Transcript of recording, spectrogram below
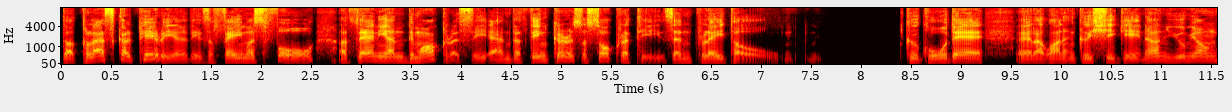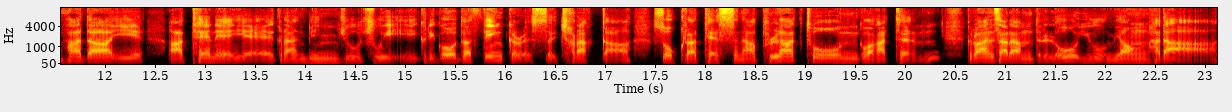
The classical period period is famous for Athenian democracy and the thinkers Socrates and Plato. 그 고대라고 하는 그 시기에는 유명하다 이 아테네의 그런 민주주의 그리고 the thinkers 철학가 소크라테스나 플라톤과 같은 그러한 사람들로 유명하다.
